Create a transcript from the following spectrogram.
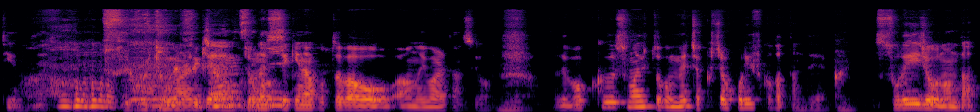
ていうのをね。すごい情熱的な情熱的な言葉をあの言われたんですよ。で、僕、その人がめちゃくちゃ掘り深かったんで、はいそれ以上なんだっ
